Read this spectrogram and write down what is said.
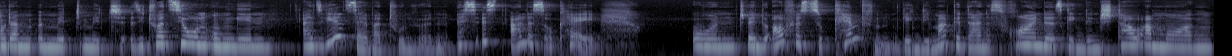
oder mit, mit Situationen umgehen als wir es selber tun würden. Es ist alles okay. Und wenn du aufhörst zu kämpfen gegen die Macke deines Freundes, gegen den Stau am Morgen,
